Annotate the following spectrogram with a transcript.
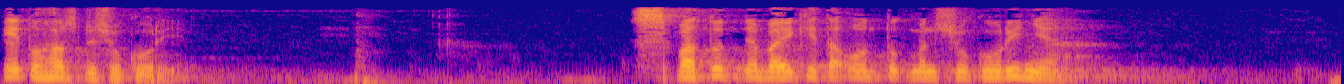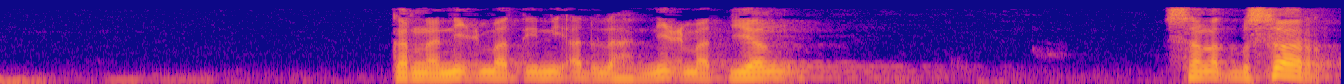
itu harus disyukuri. Sepatutnya baik kita untuk mensyukurinya karena nikmat ini adalah nikmat yang sangat besar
